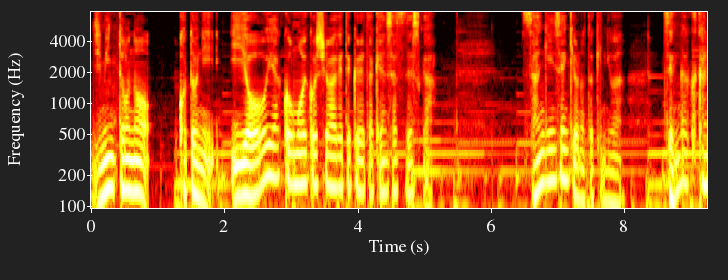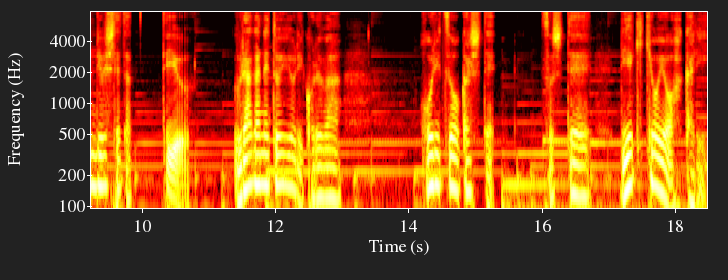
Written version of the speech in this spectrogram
自民党のことにようやく重い腰を上げてくれた検察ですが参議院選挙の時には全額還流してたっていう裏金というよりこれは法律を犯してそして利益供与を図り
